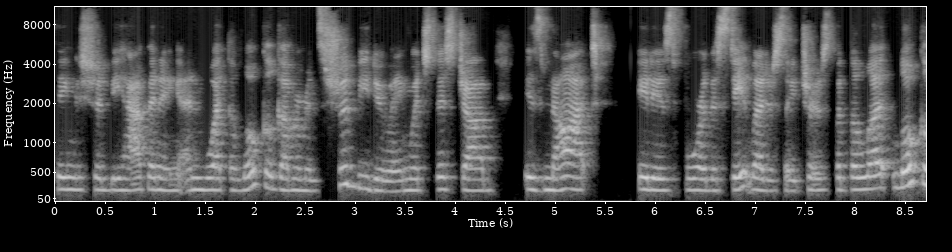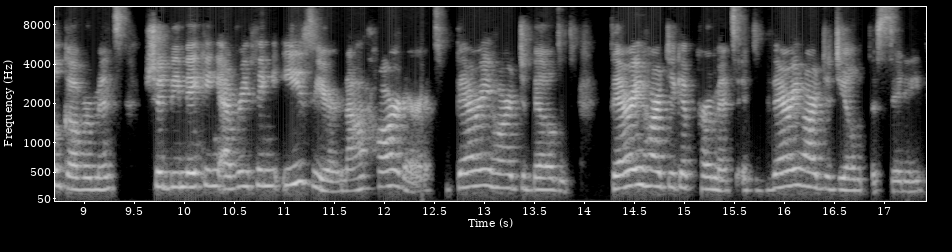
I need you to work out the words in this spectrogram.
things should be happening and what the local governments should be doing, which this job is not it is for the state legislatures, but the lo- local governments should be making everything easier, not harder. It's very hard to build. It's very hard to get permits. It's very hard to deal with the city.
